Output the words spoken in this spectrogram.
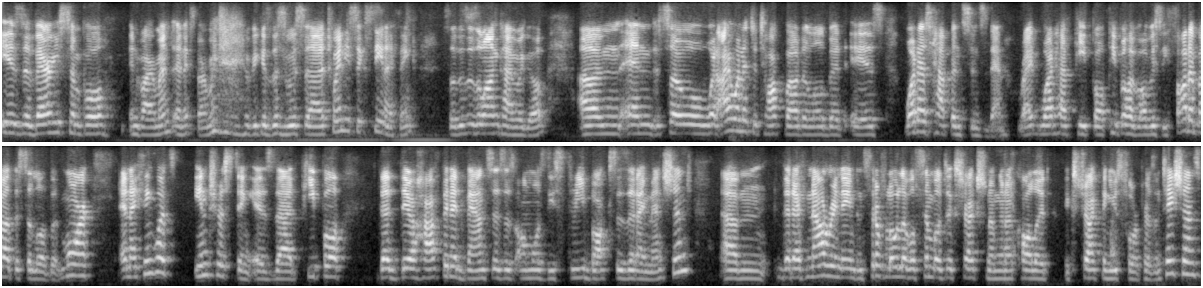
is a very simple environment and experiment because this was uh, 2016, I think. So this is a long time ago. Um, and so what I wanted to talk about a little bit is what has happened since then, right? What have people, people have obviously thought about this a little bit more. And I think what's interesting is that people, that there have been advances as almost these three boxes that I mentioned um, that I've now renamed instead of low-level symbols extraction, I'm going to call it extracting useful representations,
